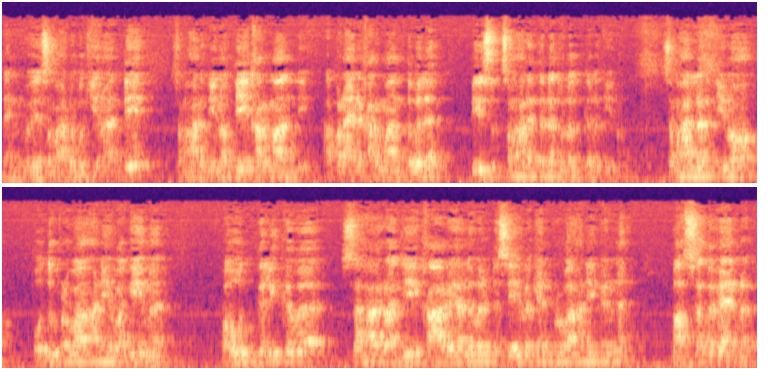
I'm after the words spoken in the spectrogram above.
දැන් ඔය සමහරට ඔබ කියනවා ඇත්තේ සමහර තියෙනවා තේ කර්මාන්තේ. අපනයන කර්මාන්තවල පිරිසුත් සමහර එතන ඇතුළත් කරලා තියෙනවා. සමහරවල් තියෙනවා පොදු ප්‍රවාහනයේ වගේම පෞද්ගලිකව සහ රජයේ කාර්යාල වලට සේවකයන් ප්‍රවාහනය කරන බස් රථ වෑන් රථ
